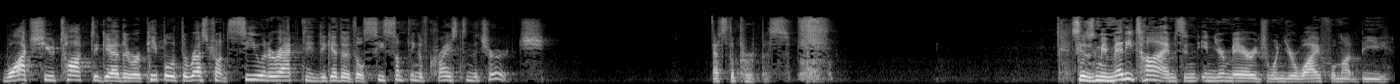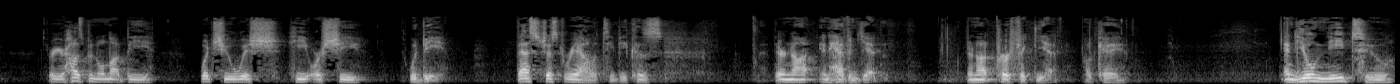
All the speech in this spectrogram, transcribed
watch you talk together or people at the restaurant see you interacting together, they'll see something of Christ in the church. That's the purpose. See, there's going to be many times in, in your marriage when your wife will not be, or your husband will not be what you wish he or she would be. That's just reality because they're not in heaven yet. They're not perfect yet, okay? And you'll need to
